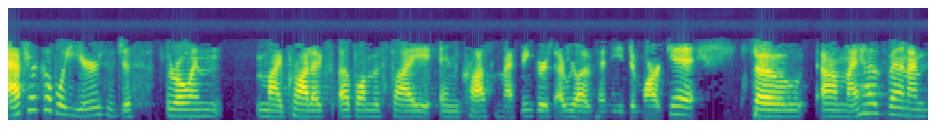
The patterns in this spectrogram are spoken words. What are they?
after a couple of years of just throwing my products up on the site and crossing my fingers i realized i need to market. So um my husband i'm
